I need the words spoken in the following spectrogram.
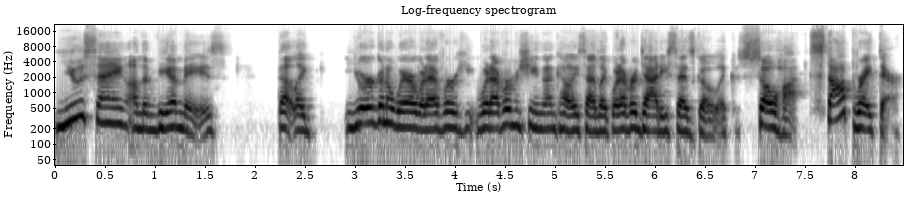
you saying on the VMAs that like you're gonna wear whatever he, whatever Machine Gun Kelly said, like whatever Daddy says, go like so hot. Stop right there.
